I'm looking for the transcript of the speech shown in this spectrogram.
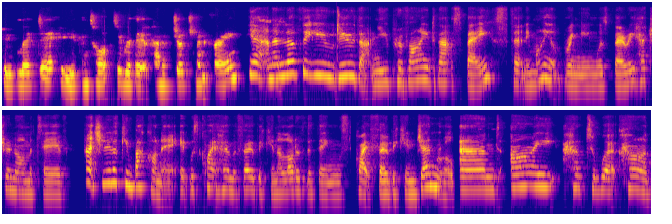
who've lived it, who you can talk to with it kind of judgment free. Yeah, and I love that you do that and you provide that space. Certainly, my upbringing was very heteronormative actually looking back on it, it was quite homophobic in a lot of the things, quite phobic in general. And I had to work hard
